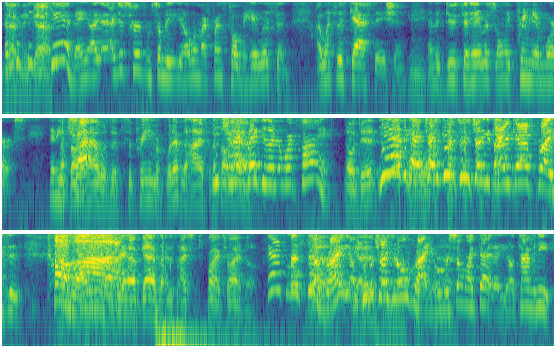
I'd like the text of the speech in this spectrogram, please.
That was a big gas, scam, man. I, I just heard from somebody, you know, one of my friends told me, hey, listen, I went to this gas station, and the dude said, hey, listen, only premium works. Then he that's all I tried, had was the Supreme or whatever the highest, but he that's all I tried had. regular and it worked fine. oh, it did? Yeah, the guy Oh, tried wow. to do it, so he's trying to get the higher gas prices. Come on, I'm happy to have gas. I just I should probably try it though. Yeah, it's messed up, right? You know, Yeah, people try to get over on you yeah. something like that. uh, You know, time of need.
